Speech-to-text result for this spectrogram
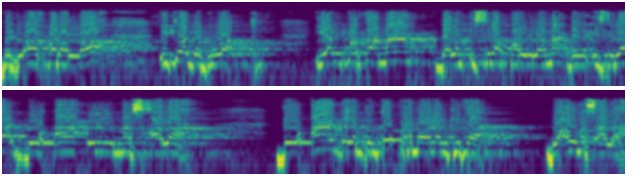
Berdoa kepada Allah itu ada dua. Yang pertama dalam istilah para ulama dengan istilah doaul masalah. Doa dalam bentuk permohonan kita doa masalah.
